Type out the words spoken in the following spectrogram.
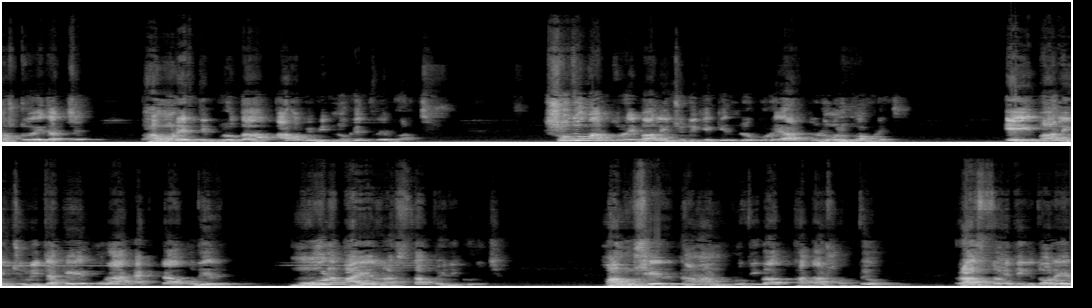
নষ্ট হয়ে যাচ্ছে, ভাঙনের তীব্রতা আরও বিভিন্ন ক্ষেত্রে বাড়ছে। শুধুমাত্র এই বালি চুরিকে কেন্দ্র করে আর তৃণমূল কংগ্রেস, এই বালি চুরিটাকে ওরা একটা ওদের মূল আয়ের রাস্তা তৈরি করেছে। মানুষের নানান প্রতিবাদ থাকা সত্ত্বেও, রাজনৈতিক দলের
